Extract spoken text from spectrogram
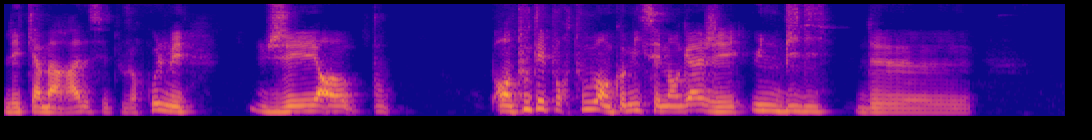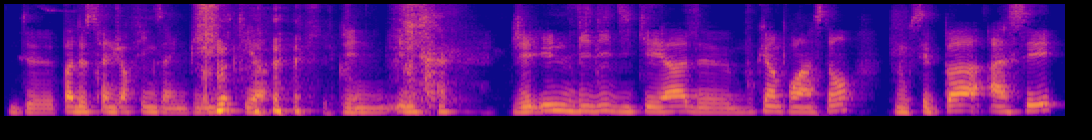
les camarades. C'est toujours cool. Mais j'ai, en, en tout et pour tout, en comics et manga, j'ai une Billy de, de, pas de Stranger Things, hein, une Billy d'Ikea. J'ai une, une- j'ai une Billy d'Ikea de bouquins pour l'instant, donc c'est pas assez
